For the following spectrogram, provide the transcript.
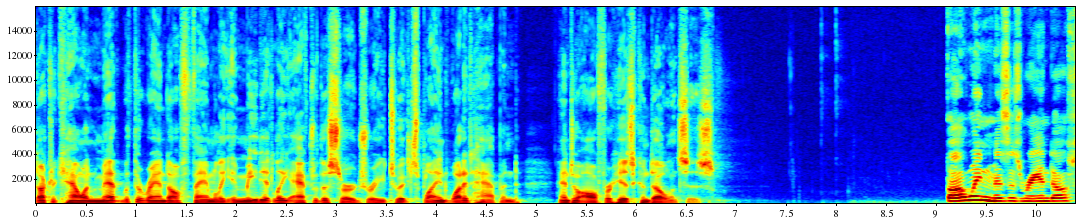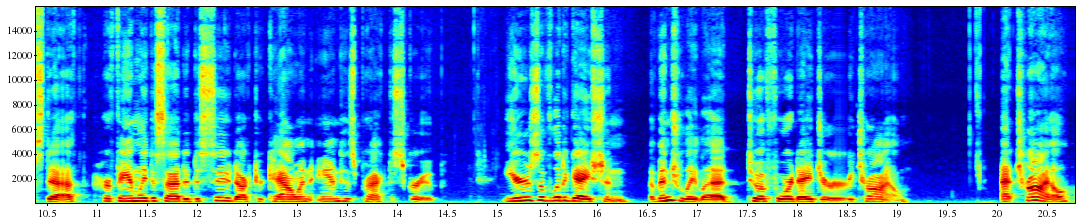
Dr. Cowan met with the Randolph family immediately after the surgery to explain what had happened and to offer his condolences. Following Mrs. Randolph's death, her family decided to sue Dr. Cowan and his practice group. Years of litigation eventually led to a four day jury trial. At trial,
